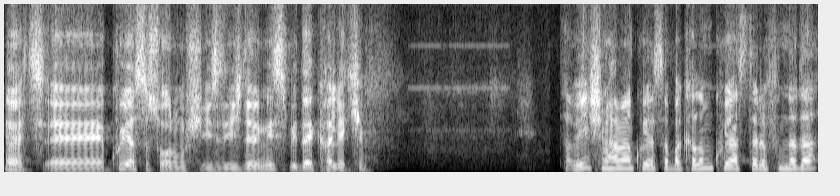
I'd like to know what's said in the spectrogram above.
Evet, e, Kuyas'ı sormuş izleyicilerimiz. Bir de Kalekim. Tabii şimdi hemen Kuyas'a bakalım. Kuyas tarafında da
